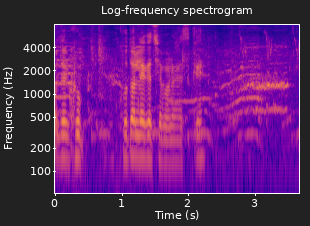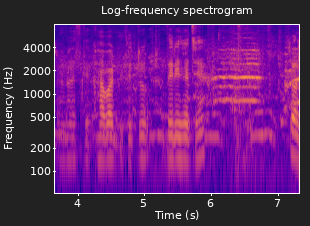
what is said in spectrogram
ওদের খুব ক্ষুধা লেগেছে মনে আজকে। আজকে খাবার দিতে একটু দেরি হয়েছে। চল।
